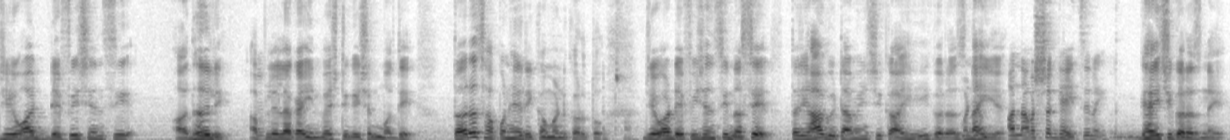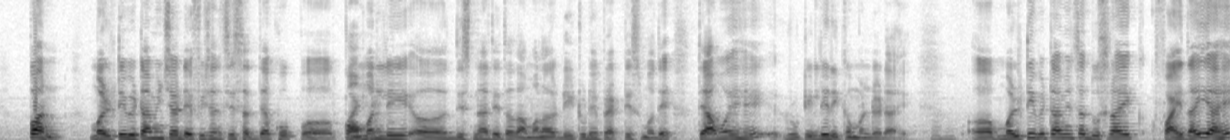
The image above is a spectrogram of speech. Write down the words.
जेव्हा डेफिशियन्सी आढळली आपल्याला काही इन्व्हेस्टिगेशनमध्ये तरच आपण हे रिकमेंड करतो. जेव्हा डेफिशियन्सी नसेल तर ह्या विटामिनची काहीही गरज नाही आहे अनावश्यक घ्यायचे नाही. घ्यायची गरज नाही. पण मल्टीविटामिनच्या डेफिशियन्सी सध्या खूप कॉमनली दिसण्यात येतात आम्हाला डे टू डे प्रॅक्टिसमध्ये त्यामुळे हे रुटीनली रिकमेंडेड आहे. मल्टीविटामिनचा दुसरा एक फायदाही आहे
